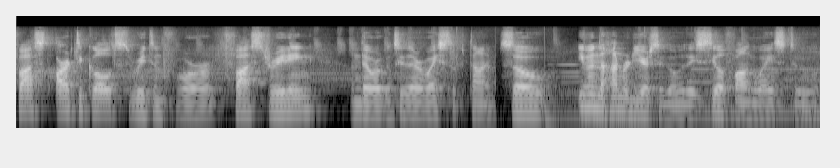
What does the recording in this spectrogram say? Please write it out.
fast articles written for fast reading and they were considered a waste of time. So even a hundred years ago, they still found ways to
